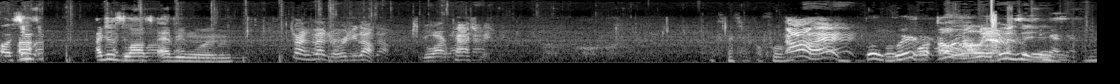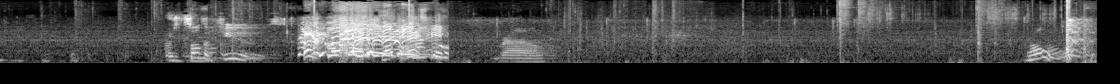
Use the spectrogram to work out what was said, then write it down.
oh, see, I just lost everyone. Alright, Spencer, where'd you go? You walked past me. Spencer, go forward. Oh, hey! Whoa, where? Oh, oh, wait, who is it? I'm so confused. Bro. Bro, what?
